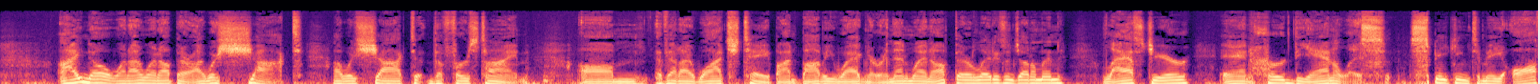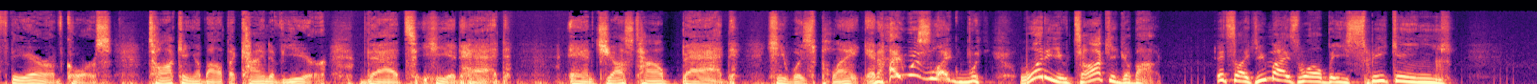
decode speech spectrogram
I know when I went up there, I was shocked. I was shocked the first time um, that I watched tape on Bobby Wagner and then went up there, ladies and gentlemen, last year and heard the analysts speaking to me off the air, of course, talking about the kind of year that he had had and just how bad he was playing. And I was like, what are you talking about? It's like you might as well be speaking,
